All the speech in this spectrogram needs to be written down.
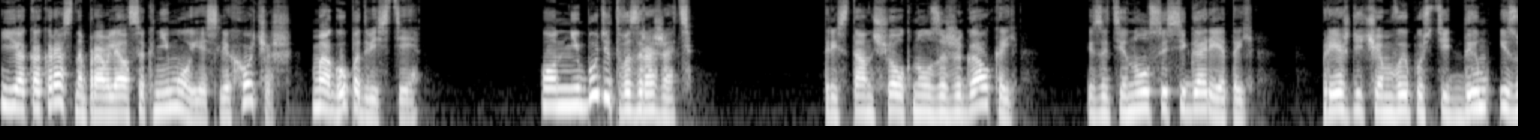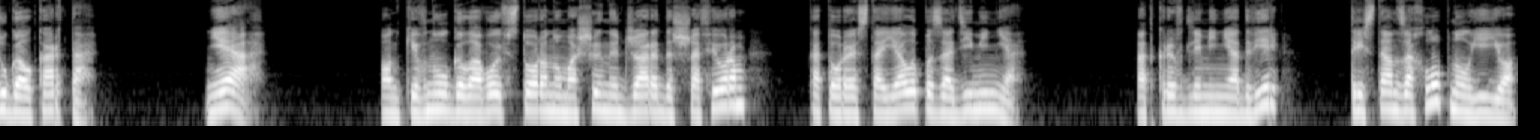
Я как раз направлялся к нему, если хочешь, могу подвести. Он не будет возражать? Тристан щелкнул зажигалкой и затянулся сигаретой, прежде чем выпустить дым из уголка рта. «Не-а». Он кивнул головой в сторону машины Джареда с шофёром, которая стояла позади меня. Открыв для меня дверь, Тристан захлопнул ее,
